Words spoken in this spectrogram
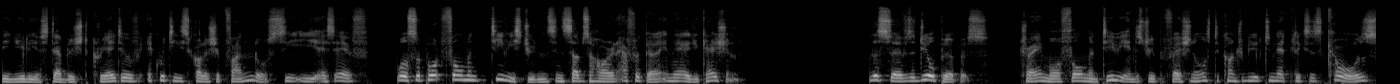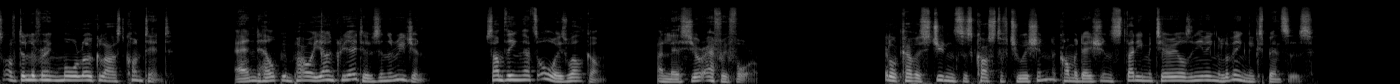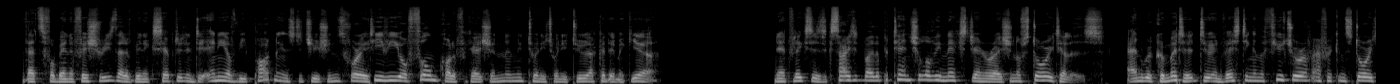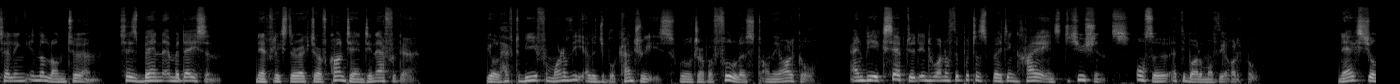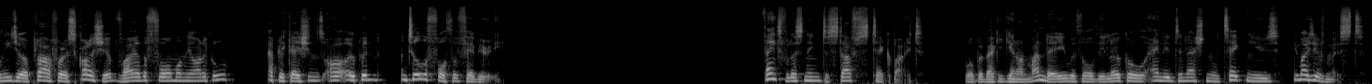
The newly established Creative Equity Scholarship Fund, or CESF, will support film and TV students in sub Saharan Africa in their education. This serves a dual purpose train more film and TV industry professionals to contribute to Netflix's cause of delivering more localized content, and help empower young creatives in the region. Something that's always welcome, unless you're AfriForum. It'll cover students' cost of tuition, accommodation, study materials, and even living expenses. That's for beneficiaries that have been accepted into any of the partner institutions for a TV or film qualification in the 2022 academic year. Netflix is excited by the potential of the next generation of storytellers, and we're committed to investing in the future of African storytelling in the long term, says Ben Amadasun, Netflix Director of Content in Africa. You'll have to be from one of the eligible countries. We'll drop a full list on the article and be accepted into one of the participating higher institutions, also at the bottom of the article. Next, you'll need to apply for a scholarship via the form on the article, Applications are open until the 4th of February. Thanks for listening to Stuff's Tech Bite. We'll be back again on Monday with all the local and international tech news you might have missed.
